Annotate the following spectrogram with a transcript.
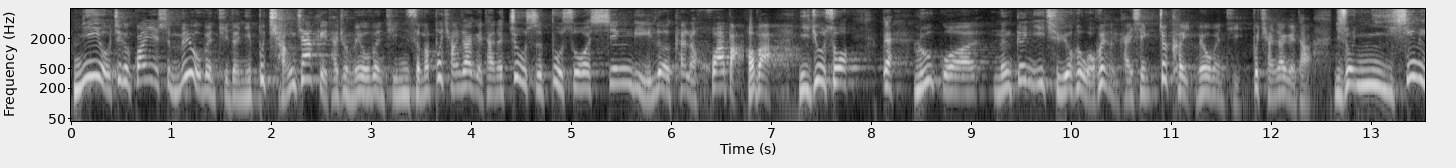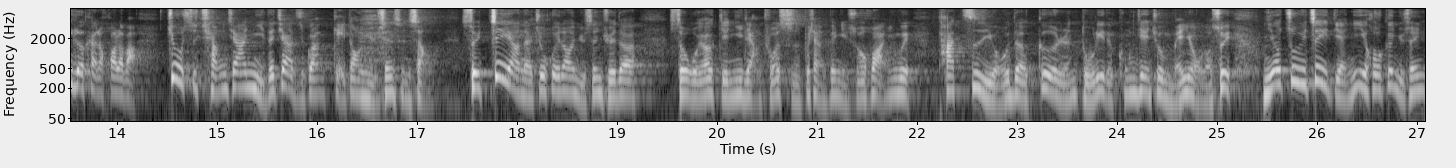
你有这个观念是没有问题的，你不强加给他就没有问题。你怎么不强加给他呢？就是不说心里乐开了花吧，好吧？你就说，哎，如果能跟你一起约会，我会很开心，这可以没有问题，不强加给他。你说你心里乐开了花了吧？就是强加你的价值观给到女生身上了。所以这样呢，就会让女生觉得说我要给你两坨屎，不想跟你说话，因为她自由的个人独立的空间就没有了。所以你要注意这一点，你以后跟女生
